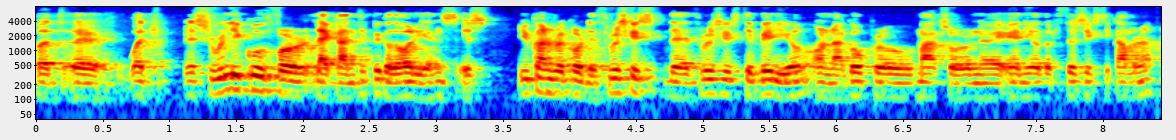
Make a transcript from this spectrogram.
But uh, what is really cool for like a typical audience is you can record the 360, the 360 video on a GoPro Max or on a, any other 360 camera,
